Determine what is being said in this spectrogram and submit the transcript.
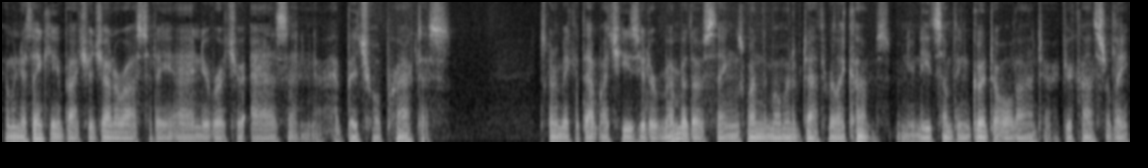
And when you're thinking about your generosity and your virtue as an habitual practice, it's going to make it that much easier to remember those things when the moment of death really comes, when you need something good to hold on to. If you're constantly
